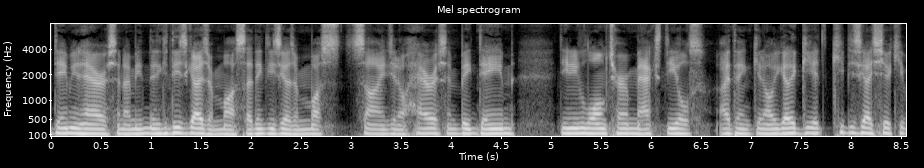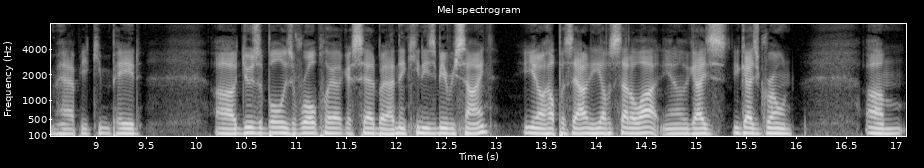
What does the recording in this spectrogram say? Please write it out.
Damian Harrison. I mean, these guys are must. I think these guys are must signs. You know, Harris and Big Dame, They need long term max deals. I think you know you got to get keep these guys here, keep them happy, keep them paid. Uh, Douzable, he's a role player, like I said, but I think he needs to be resigned. You know, help us out. He helps us out a lot. You know, the guys, you guys grown. Um,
